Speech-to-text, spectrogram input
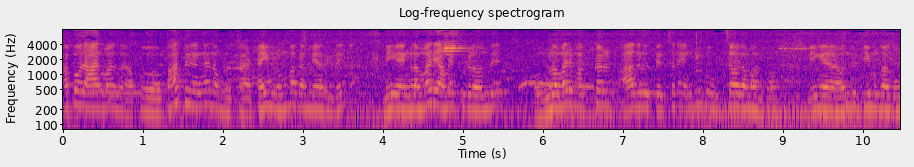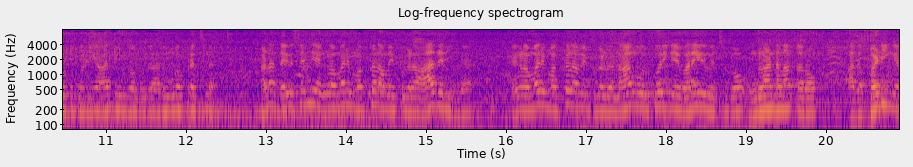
அப்போ ஒரு ஆறு மாதம் அப்போ பார்த்துக்கங்க நம்மளுக்கு டைம் ரொம்ப கம்மியாக இருக்குது. நீங்கள் எங்களை மாதிரி அமைப்புகளை வந்து உங்களை மாதிரி மக்கள் ஆதரவு தெரிச்சனா எங்களுக்கும் உற்சாகமாக இருக்கும். நீங்கள் வந்து திமுக ஓட்டு போடுறீங்க அதிமுக ஓட்டு அது உங்கள் பிரச்சனை. ஆனால் தயவு செஞ்சு எங்களை மாதிரி மக்கள் அமைப்புகளை ஆதரிங்க. எங்களை மாதிரி மக்கள் அமைப்புகளை நாங்கள் ஒரு கோரிக்கையை வரைய வச்சுருக்கோம். உங்களாண்டெல்லாம் தரோம். அதை படிங்க.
